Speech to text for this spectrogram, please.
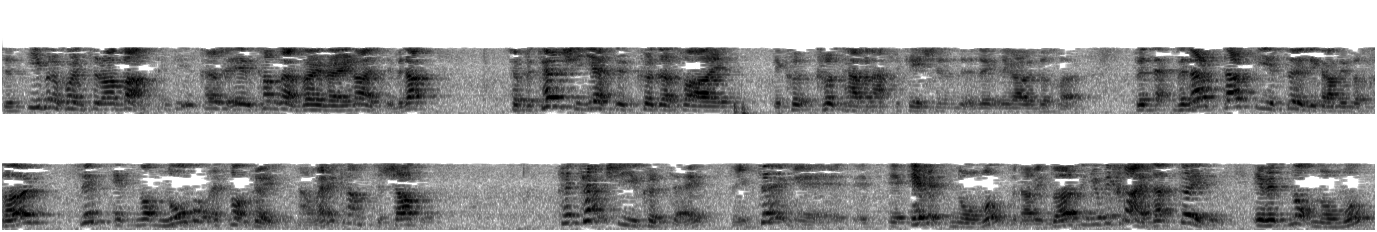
So even according to Ramban, it comes out very, very nicely. But that, so potentially, yes, it could apply. It could, could have an application the, the, Gabi B'chor. But, that, but that, that's the Yisod Gabi B'chor. Since it's not normal, it's not good. Now, when it comes to Shabbos, potentially you could say same thing. It, it, if it's normal, with Gabi B'chor, then you'll be chayiv. That's good. If it's not normal,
